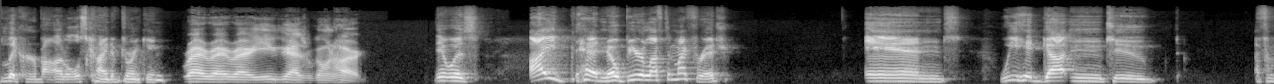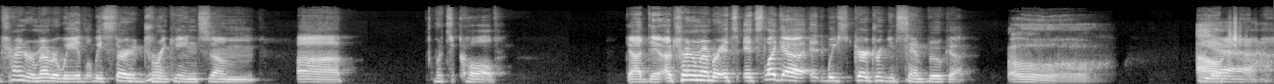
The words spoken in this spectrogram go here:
liquor bottles, kind of drinking. right, right, right. You guys were going hard. It was. I had no beer left in my fridge, and we had gotten to. If I'm trying to remember, we had, we started drinking some. uh What's it called? God damn! I'm trying to remember. It's it's like a it, we started drinking sambuca. Oh. Ouch. Yeah.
